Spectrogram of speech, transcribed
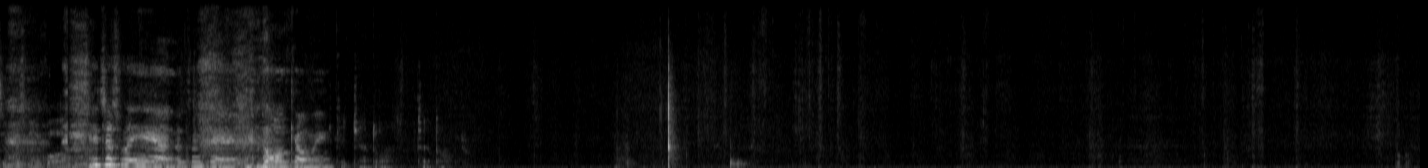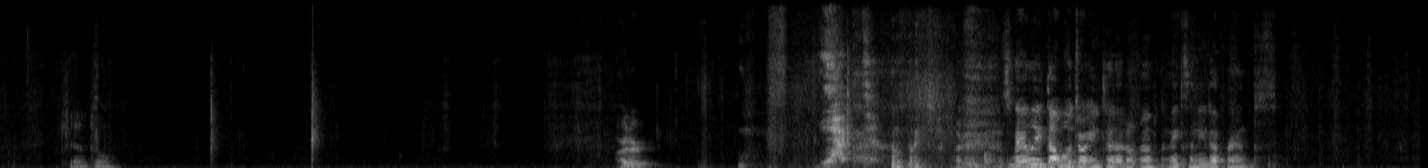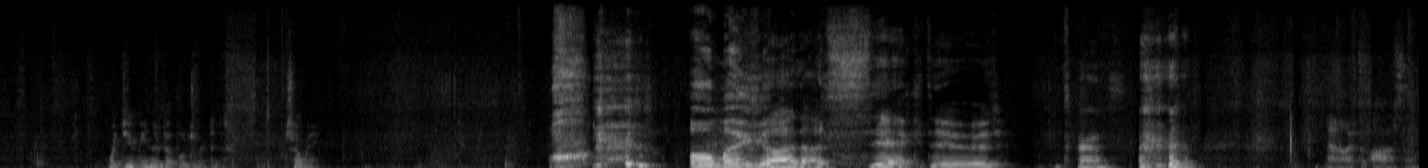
that, that actually was my fault. It's just my hand. It's okay. It won't kill me. Okay, gentle, gentle. Gentle. Harder. What? okay, fine. That's fine. Barely double jointed. I don't know if it makes any difference. What do you mean they're double jointed? Show me. oh my god, that's sick, dude. It's gross. No, it's awesome.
